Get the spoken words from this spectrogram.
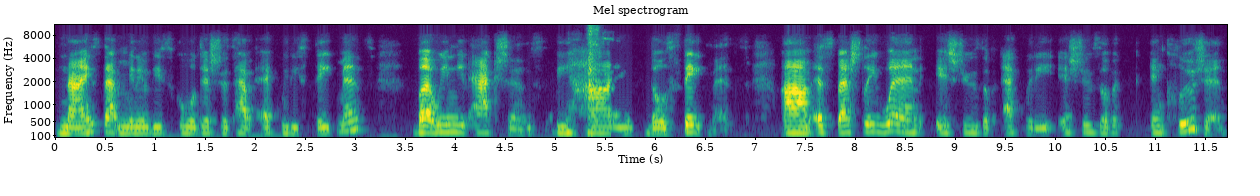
nice that many of these school districts have equity statements, but we need actions behind those statements. Um, especially when issues of equity, issues of inclusion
